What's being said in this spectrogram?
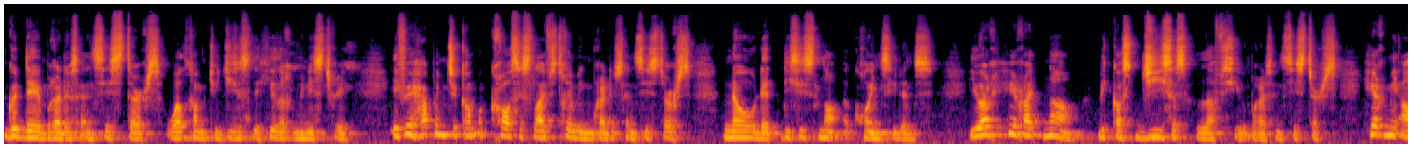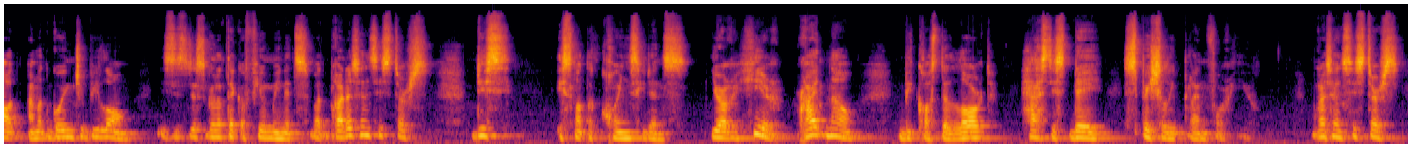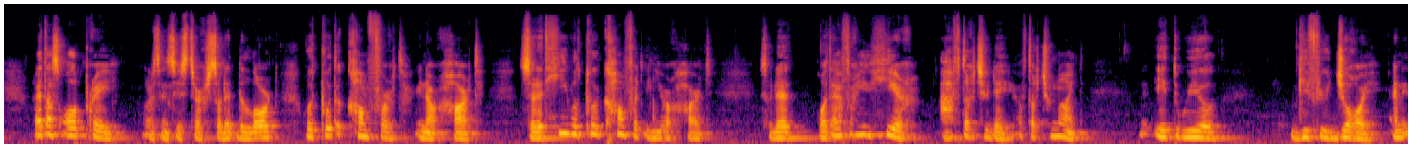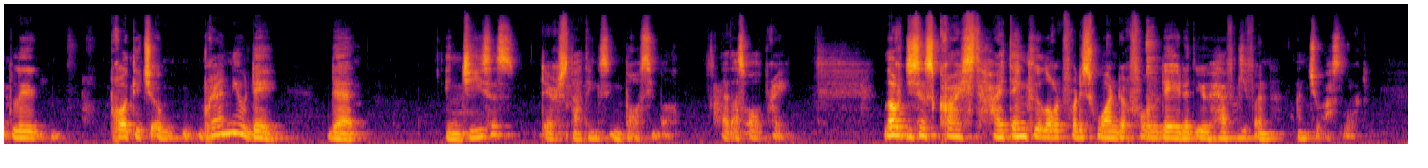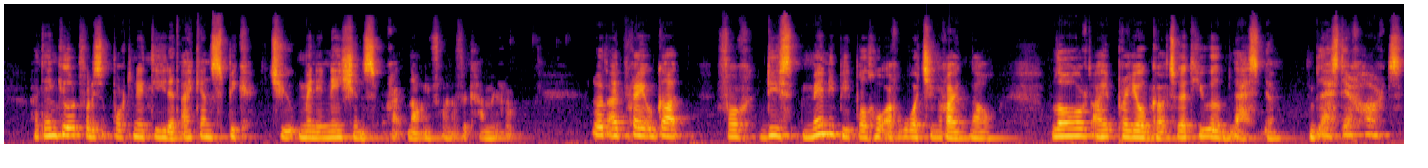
Good day, brothers and sisters. Welcome to Jesus the Healer Ministry. If you happen to come across this live streaming, brothers and sisters, know that this is not a coincidence. You are here right now because Jesus loves you, brothers and sisters. Hear me out. I'm not going to be long. This is just going to take a few minutes. But, brothers and sisters, this is not a coincidence. You are here right now because the Lord has this day specially planned for you. Brothers and sisters, let us all pray, brothers and sisters, so that the Lord would put a comfort in our heart, so that He will put comfort in your heart, so that whatever you hear after today, after tonight, it will give you joy and it will brought you a brand new day that in Jesus there's nothing impossible. Let us all pray. Lord Jesus Christ, I thank you, Lord, for this wonderful day that you have given unto us, Lord. I thank you, Lord, for this opportunity that I can speak to many nations right now in front of the camera. Lord, I pray, oh God, for these many people who are watching right now. Lord, I pray, oh God, so that you will bless them, bless their hearts,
